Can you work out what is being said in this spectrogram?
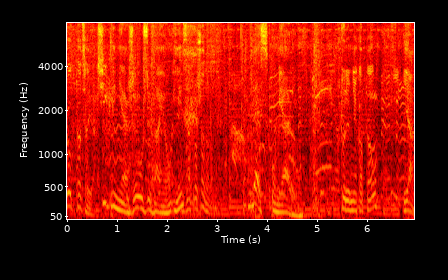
Rób to, co ja. Ci gliniarze używają ich Zaproszono mnie. bez umiaru. Który mnie kopnął? Ja.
